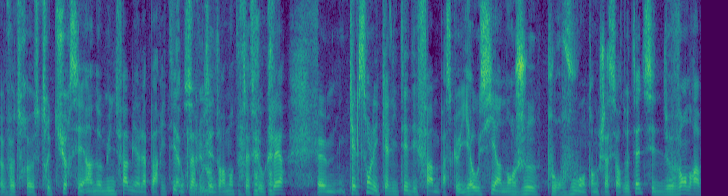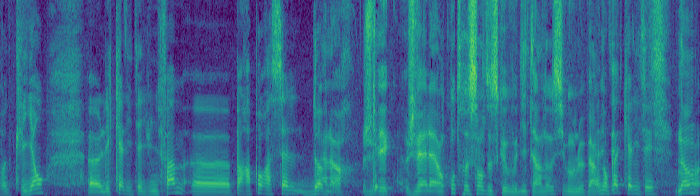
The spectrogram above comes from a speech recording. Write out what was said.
votre structure, c'est un homme, une femme, il y a la parité, donc là vous êtes vraiment tout à fait au clair. Euh, quelles sont les qualités des femmes? Parce qu'il y a aussi un enjeu pour vous en tant que chasseur de tête, c'est de vendre à votre client euh, les qualités d'une femme euh, par rapport à celles d'hommes. Alors, je vais, je vais aller en contresens de ce que vous dites, Arnaud, si vous me le Elles permettez. n'ont pas de qualité. Non,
